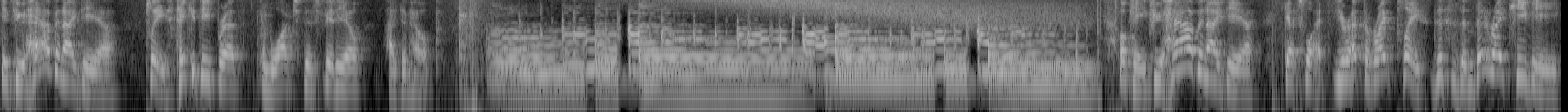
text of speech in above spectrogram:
if you have an idea, please take a deep breath and watch this video. I can help. Okay, if you have an idea, guess what? You're at the right place. This is InventRight TV.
